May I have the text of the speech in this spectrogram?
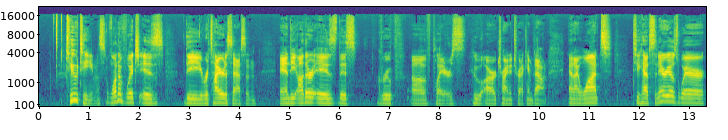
two teams, one of which is the retired assassin, and the other is this group of players who are trying to track him down. And I want to have scenarios where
